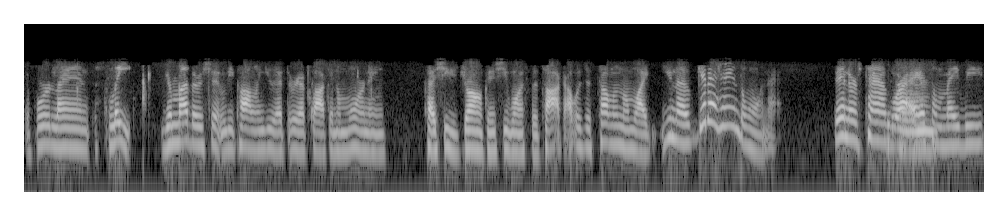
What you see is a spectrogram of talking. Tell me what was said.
if we're laying sleep, your mother shouldn't be calling you at three o'clock in the morning because she's drunk and she wants to talk. I was just telling them like, you know, get a handle on that. Then there's times where I ask him maybe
